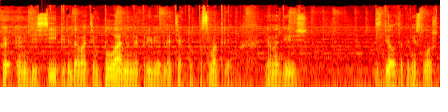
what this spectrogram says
к MDC и передавать им пламенный привет для тех, кто посмотрел. Я надеюсь, сделать это несложно.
